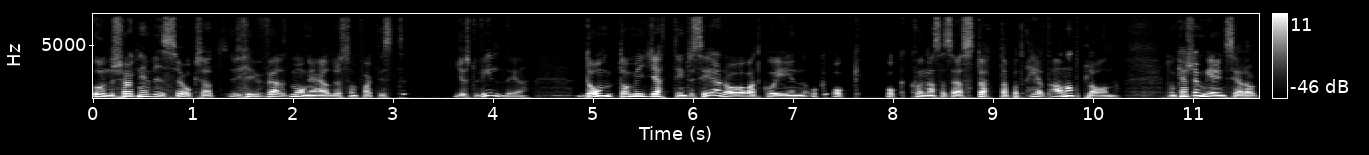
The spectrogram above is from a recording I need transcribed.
undersökningen visar också att det är väldigt många äldre som faktiskt just vill det. De, de är jätteintresserade av att gå in och, och, och kunna så att säga, stötta på ett helt annat plan. De kanske är mer intresserade av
